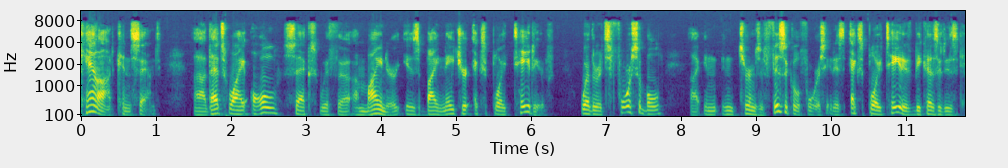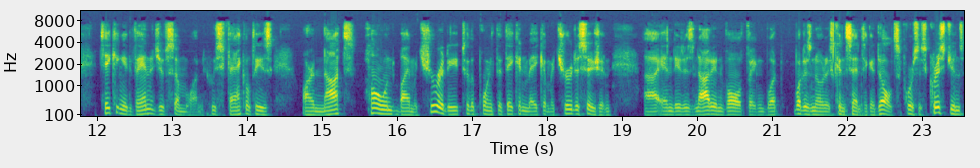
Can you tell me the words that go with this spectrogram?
cannot consent. Uh, that's why all sex with a, a, minor is by nature exploitative, whether it's forcible uh, in, in terms of physical force, it is exploitative because it is taking advantage of someone whose faculties are not honed by maturity to the point that they can make a mature decision, uh, and it is not involving what, what is known as consenting adults. Of course, as Christians,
